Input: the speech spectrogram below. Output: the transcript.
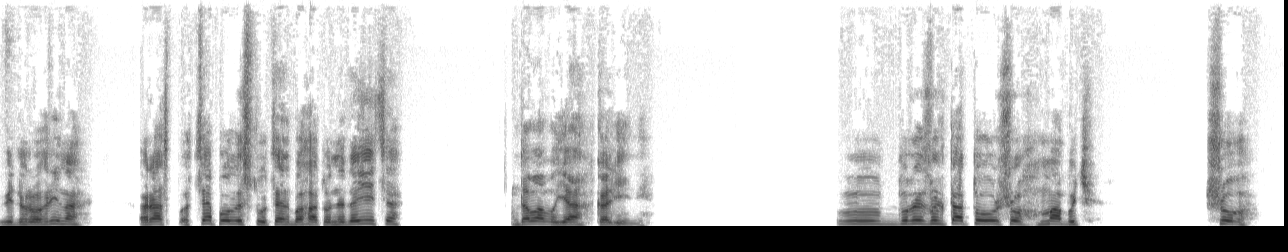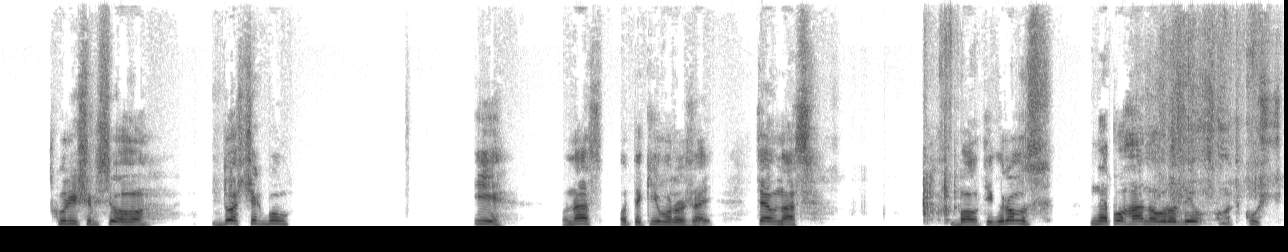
від грогріна. Раз це по листу, це багато не дається. Давав я каліні. Е, Результат того, що, мабуть, що, скоріше всього, дощик був. І у нас отакий урожай. Це у нас Baltic Rose непогано вродив. От кущ,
